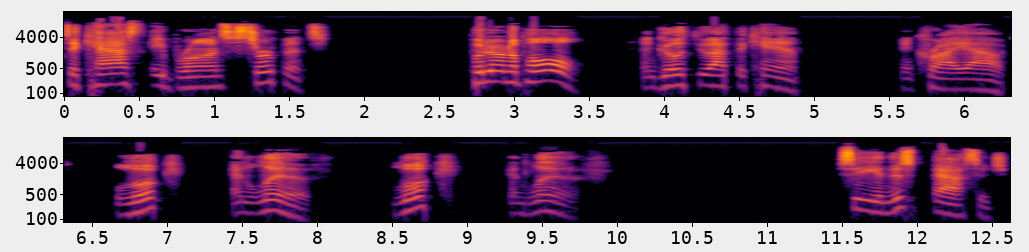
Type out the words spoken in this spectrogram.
to cast a bronze serpent, put it on a pole, and go throughout the camp and cry out, look and live. Look and live. See, in this passage,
